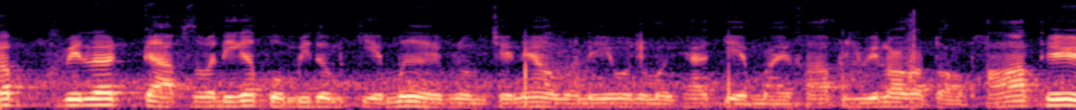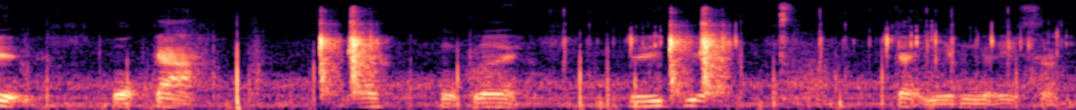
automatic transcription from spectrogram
รับวิลเลกับสวัสดีครับผมบีดมเกมเมอร์บีดมชาแนลวันนี้ผมจะมาแคสเกมใหม่ครับชีวิตเรากันต่อพาร์ทที่หกกะนะหกเลยเฮ้ยเจี๊ยจะเอ็มกับไอ้สัตว์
